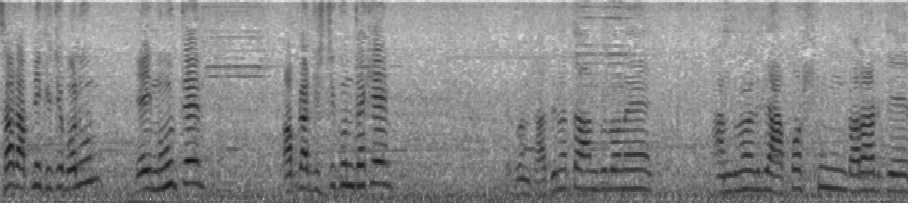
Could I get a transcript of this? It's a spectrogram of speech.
স্যার আপনি কিছু বলুন। এই মুহূর্তে আপনার দৃষ্টিকোণ থেকে এবং স্বাধীনতা আন্দোলনে আন্দোলনের যে আকর্ষণ ধারার যে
